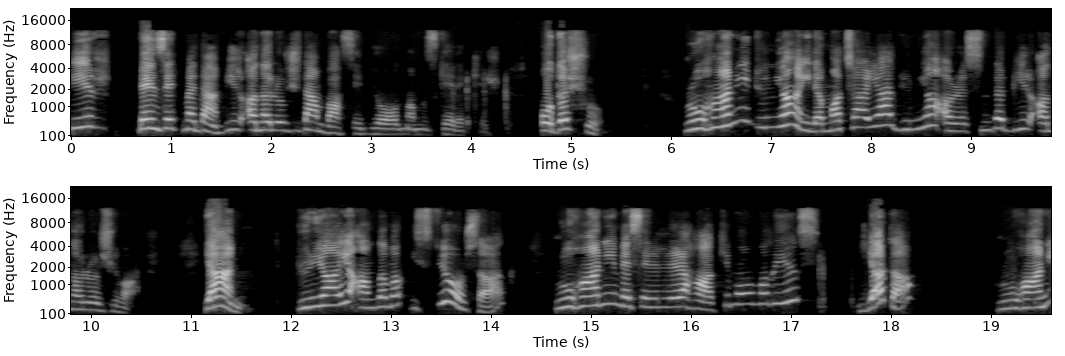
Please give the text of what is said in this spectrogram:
bir benzetmeden, bir analojiden bahsediyor olmamız gerekir. O da şu. Ruhani dünya ile materyal dünya arasında bir analoji var. Yani dünyayı anlamak istiyorsak ruhani meselelere hakim olmalıyız ya da ruhani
